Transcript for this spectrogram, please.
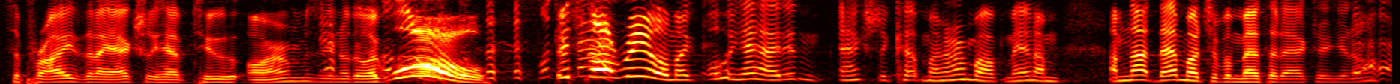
surprised that I actually have two arms. You know, they're like, "Whoa, it's not real." I'm like, "Oh yeah, I didn't actually cut my arm off, man. I'm I'm not that much of a method actor, you know."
